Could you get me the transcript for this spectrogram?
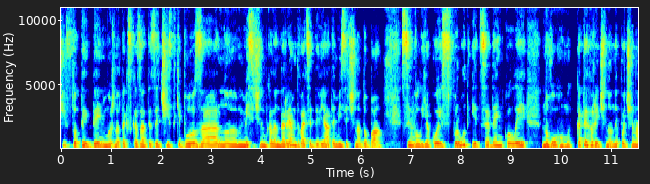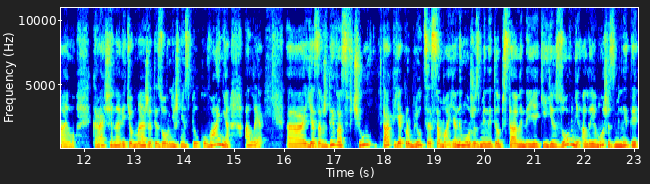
чистоти, день, можна так сказати, зачистки, бо за ну, місячним календарем 29-та місячна доба, символ якої спрут, і це день, коли нового ми категорично не починаємо. Краще навіть обмежити зовнішнє спілкування, але е, я завжди вас вчу так, як роблю це сама. Я не можу змінити обставини, які є зовні, але я можу змінити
